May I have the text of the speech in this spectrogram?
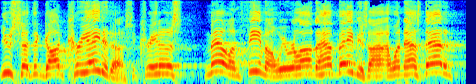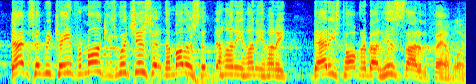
You said that God created us. He created us male and female. We were allowed to have babies. I, I went and asked Dad, and Dad said we came from monkeys. Which is it? And the mother said, Honey, honey, honey, Daddy's talking about his side of the family.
